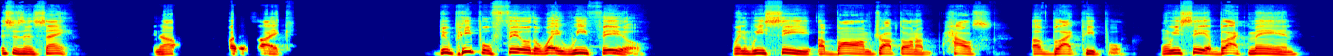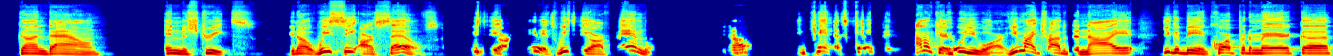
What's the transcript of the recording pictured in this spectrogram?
this is insane. You know? But it's like, do people feel the way we feel when we see a bomb dropped on a house of black people? When we see a black man gunned down in the streets? You know, we see ourselves. We see our kids. We see our family. You know, you can't escape it. I don't care who you are. You might try to deny it. You could be in corporate America,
